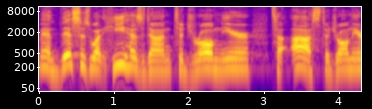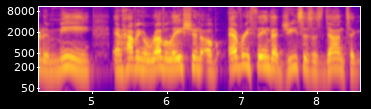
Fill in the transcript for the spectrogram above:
man this is what he has done to draw near to us to draw near to me and having a revelation of everything that jesus has done to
